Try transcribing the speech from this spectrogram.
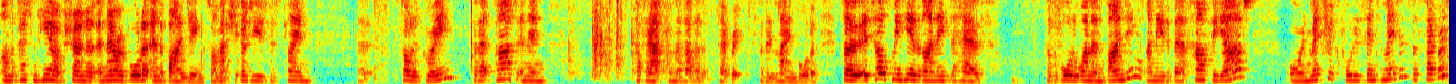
on the pattern here I've shown a, a narrow border and a binding so I'm actually going to use this plain uh, solid green for that part and then cut out from that other fabric for the main border. So it tells me here that I need to have, for the border one and binding, I need about half a yard, or in metric 40 centimetres of fabric.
